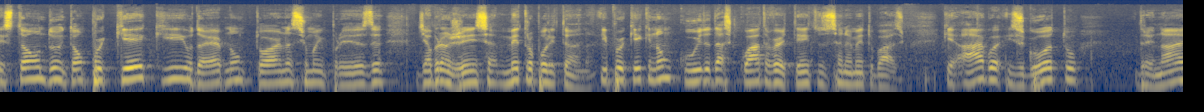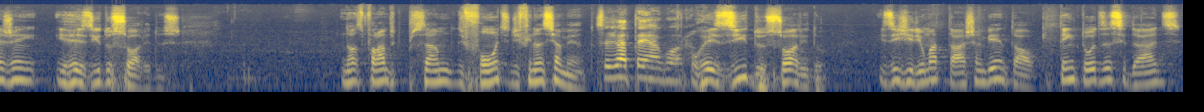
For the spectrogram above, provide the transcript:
questão do, então, por que, que o DAERP não torna-se uma empresa de abrangência metropolitana? E por que, que não cuida das quatro vertentes do saneamento básico? Que é água, esgoto, drenagem e resíduos sólidos. Nós falamos que precisamos de fontes de financiamento. Você já tem agora. O resíduo sólido exigiria uma taxa ambiental, que tem em todas as cidades,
